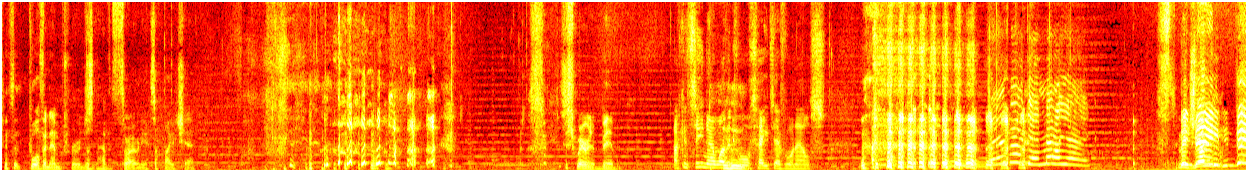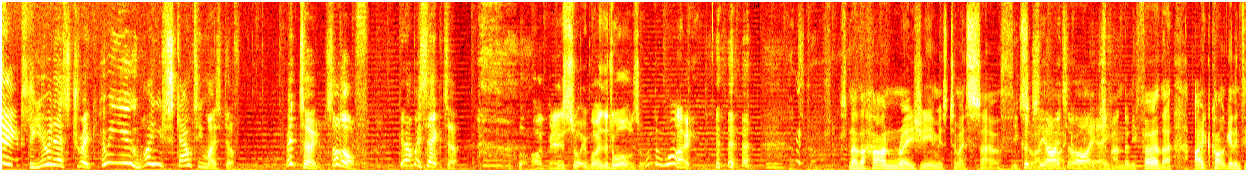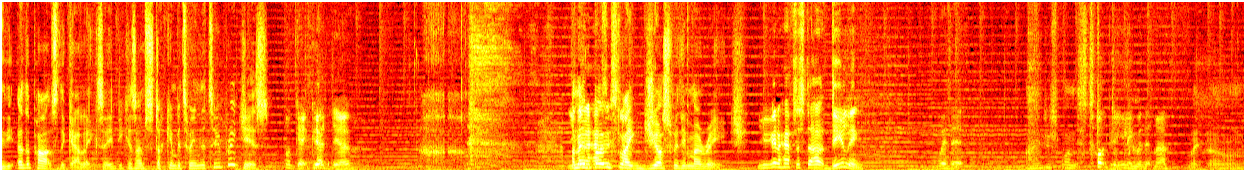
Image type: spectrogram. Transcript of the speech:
the dwarven emperor doesn't have a throne; he has a high chair. Just wearing a bib. I can see now why the dwarves hate everyone else. Invade! Invade! The UNS Drake. Who are you? Why are you scouting my stuff? Red Tone, sod off. Get out of my sector. I've been insulted by the dwarves. I wonder why. So now the Han regime is to my south. You could so see I know eye I to can't eye, eh? expand any further. I can't get into the other parts of the galaxy because I'm stuck in between the two bridges. Well, get good, Dio. You're and gonna they're have both like just within my reach. You're gonna have to start dealing. With it. I just want Stop to be dealing with it, man. my own.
